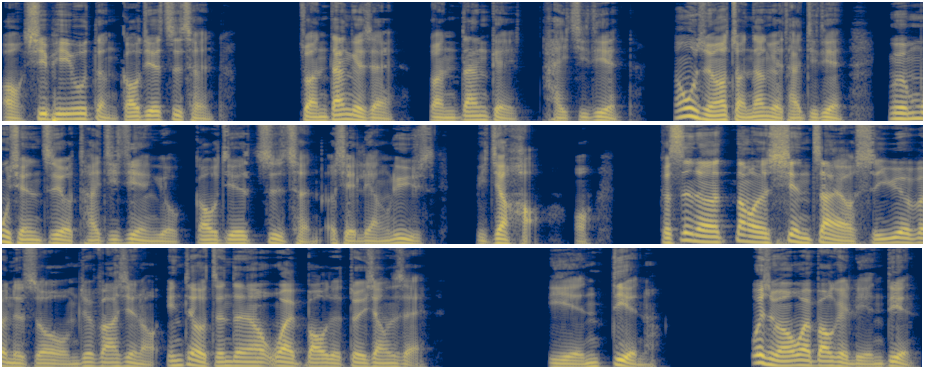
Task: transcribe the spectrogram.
哦，CPU 等高阶制程转单给谁？转单给台积电。那为什么要转单给台积电？因为目前只有台积电有高阶制程，而且良率比较好哦。可是呢，到了现在哦，十一月份的时候，我们就发现哦，Intel 真正要外包的对象是谁？联电啊？为什么要外包给联电？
